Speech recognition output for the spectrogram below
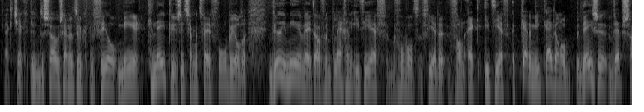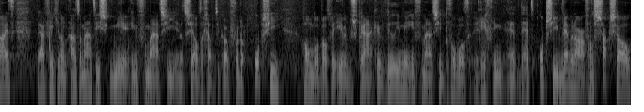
Kijk, check. Dus zo zijn natuurlijk veel meer kneepjes. Dit zijn maar twee voorbeelden. Wil je meer weten over het beleggen in ETF, bijvoorbeeld via de Van Eck ETF Academy, kijk dan op deze website. Daar vind je dan automatisch meer informatie. En datzelfde geldt natuurlijk ook voor de optiehandel, wat we eerder bespraken. Wil je meer informatie, bijvoorbeeld richting het optie-webinar van Saxo?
